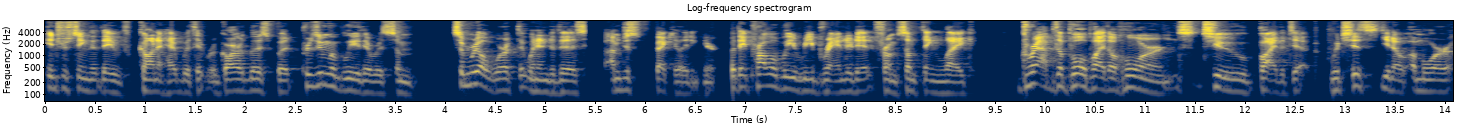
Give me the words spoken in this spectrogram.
interesting that they've gone ahead with it regardless, but presumably there was some some real work that went into this. I'm just speculating here. But they probably rebranded it from something like grab the bull by the horns to buy the dip, which is, you know, a more,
